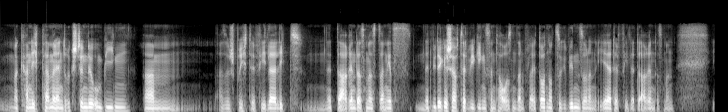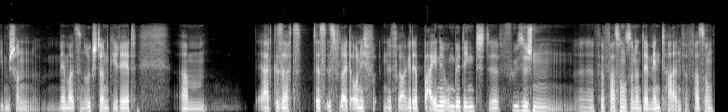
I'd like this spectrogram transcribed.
man kann nicht permanent Rückstände umbiegen. Ähm, also sprich, der Fehler liegt nicht darin, dass man es dann jetzt nicht wieder geschafft hat, wie gegen Sandhausen dann vielleicht doch noch zu gewinnen, sondern eher der Fehler darin, dass man eben schon mehrmals in Rückstand gerät. Ähm, er hat gesagt, das ist vielleicht auch nicht eine Frage der Beine unbedingt, der physischen äh, Verfassung, sondern der mentalen Verfassung.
